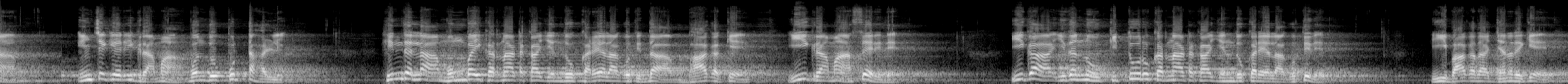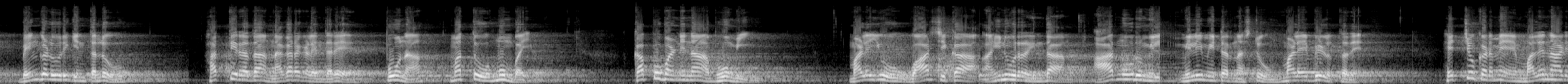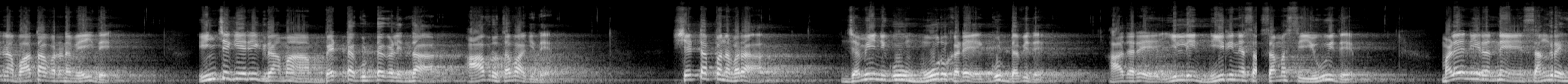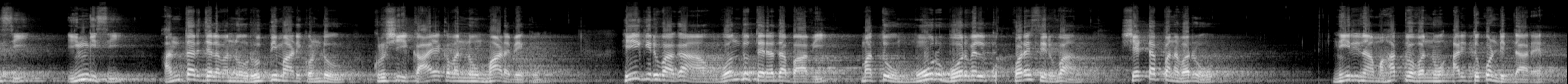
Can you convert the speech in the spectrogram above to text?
ಇಂಚಗೇರಿ ಗ್ರಾಮ ಒಂದು ಪುಟ್ಟ ಹಳ್ಳಿ ಹಿಂದೆಲ್ಲ ಮುಂಬೈ, ಕರ್ನಾಟಕ ಎಂದು ಕರೆಯಲಾಗುತ್ತಿದ್ದ ಭಾಗಕ್ಕೆ ಈ ಗ್ರಾಮ ಸೇರಿದೆ. ಈಗ ಇದನ್ನು ಕಿತ್ತೂರು, ಕರ್ನಾಟಕ ಎಂದು ಕರೆಯಲಾಗುತ್ತಿದೆ. ಈ ಭಾಗದ ಜನರಿಗೆ ಬೆಂಗಳೂರಿಗಿಂತಲೂ ಹತ್ತಿರದ ನಗರಗಳೆಂದರೆ ಪೂನಾ ಮತ್ತು ಮುಂಬೈ. ಕಪ್ಪು ಮಣ್ಣಿನ ಭೂಮಿ. ಮಳೆಯು ವಾರ್ಷಿಕ ಐನೂರರಿಂದ ಆರುನೂರು ಮಿಲ್, ಮಿಲಿಮೀಟರ್ನಷ್ಟು ಮಳೆ ಬೀಳುತ್ತದೆ. ಹೆಚ್ಚು ಕಡಿಮೆ ಮಲೆನಾಡಿನ ವಾತಾವರಣವೇ ಇದೆ. ಇಂಚಗೇರಿ ಗ್ರಾಮ ಬೆಟ್ಟ ಗುಡ್ಡಗಳಿಂದ ಆವೃತವಾಗಿದೆ. ಶೆಟ್ಟಪ್ಪನವರ ಜಮೀನಿಗೂ ಮೂರು ಕಡೆ ಗುಡ್ಡವಿದೆ. ಆದರೆ ಇಲ್ಲಿ ನೀರಿನ ಸಮಸ್ಯೆಯೂ ಇದೆ. ಮಳೆ ನೀರನ್ನೇ ಸಂಗ್ರಹಿಸಿ, ಇಂಗಿಸಿ ಅಂತರ್ಜಲವನ್ನು ವೃದ್ಧಿ ಮಾಡಿಕೊಂಡು ಕೃಷಿ ಕಾಯಕವನ್ನು ಮಾಡಬೇಕು. ಹೀಗಿರುವಾಗ ಒಂದು ತೆರೆದ ಬಾವಿ ಮತ್ತು ಮೂರು ಬೋರ್ವೆಲ್ ಕೊರೆಸಿರುವ ಶೆಟ್ಟಪ್ಪನವರು ನೀರಿನ ಮಹತ್ವವನ್ನು ಅರಿತುಕೊಂಡಿದ್ದಾರೆ.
